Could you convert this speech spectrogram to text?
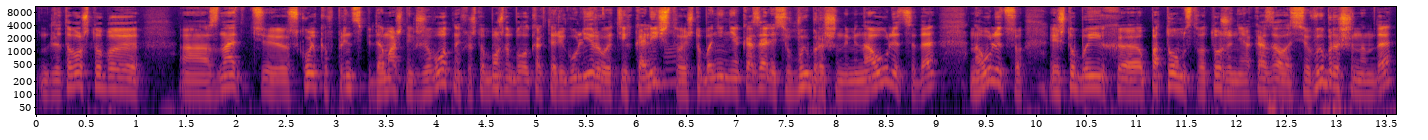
Для того, чтобы а, знать, э, сколько, в принципе, домашних животных, и чтобы можно было как-то регулировать их количество, и чтобы они не оказались выброшенными на улице, да, на улицу, и чтобы их э, потомство тоже не оказалось выброшенным, да,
